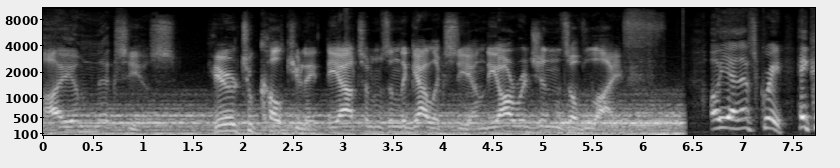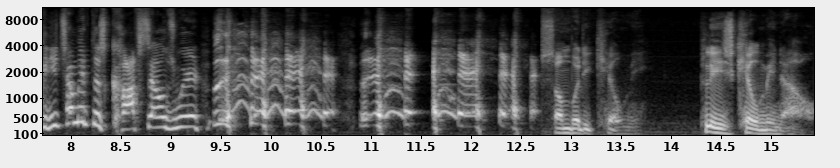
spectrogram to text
I am Nexius, here to calculate the atoms in the galaxy and the origins of life. Oh, yeah, that's great. Hey, can you tell me if this cough sounds weird? Somebody kill me. Please kill me now.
